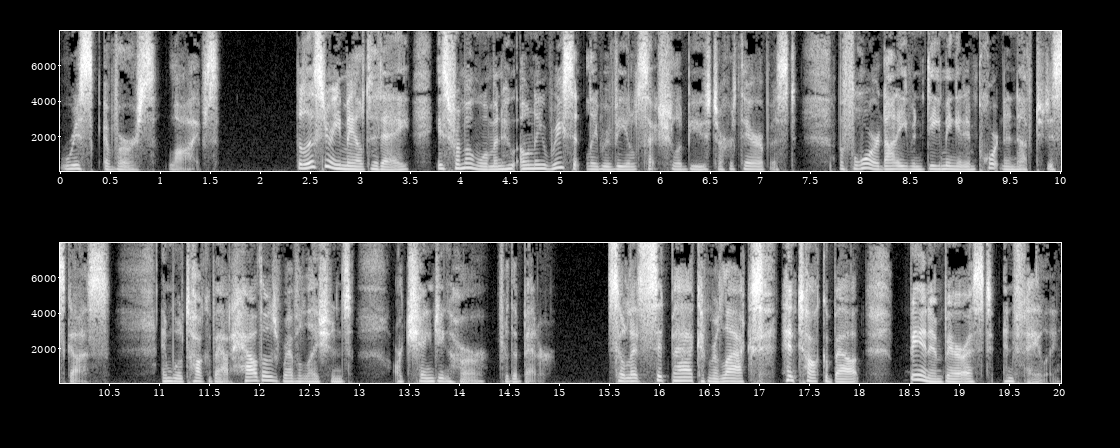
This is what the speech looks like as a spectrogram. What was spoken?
risk averse lives? The listener email today is from a woman who only recently revealed sexual abuse to her therapist, before not even deeming it important enough to discuss. And we'll talk about how those revelations are changing her for the better. So let's sit back and relax and talk about being embarrassed and failing.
